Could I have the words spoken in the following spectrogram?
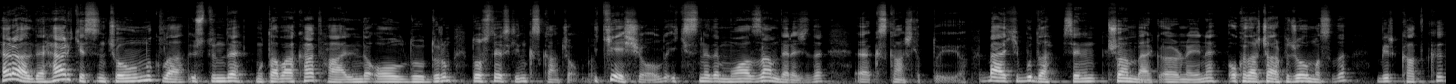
Herhalde herkesin çoğunlukla üstünde mutabakat halinde olduğu durum Dostoyevski'nin kıskanç oldu. İki eşi oldu. İkisine de muazzam derecede e, kıskançlık duyuyor. Belki bu da senin Schönberg örneğine o kadar çarpıcı olması da bir katkı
